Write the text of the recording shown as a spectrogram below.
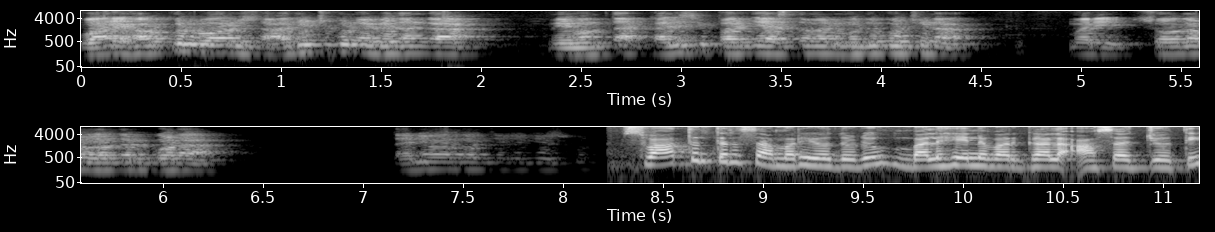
వారి హక్కులు వారు సాధించుకునే విధంగా మేమంతా కలిసి పనిచేస్తామని ముందుకొచ్చిన మరి సోదరులందరూ కూడా ధన్యవాదాలు స్వాతంత్ర సమరయోధుడు బలహీన వర్గాల ఆశాజ్యోతి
